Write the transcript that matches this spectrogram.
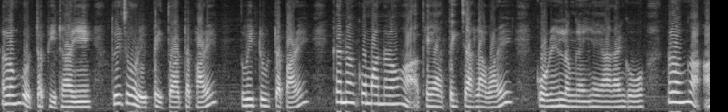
နှလုံးကိုတက်ဖိထားရင်သွေးကြောတွေပိတ်သွားတတ်ပါတယ်။ သွေးတူးတက်ပါတယ် ခန္ဓာကိုယ်မှာနှလုံးဟာအခဲရတိတ်ကြလှပါတယ်ကိုရင်းလုပ်ငန်းရရတိုင်းကိုနှလုံးကအာ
